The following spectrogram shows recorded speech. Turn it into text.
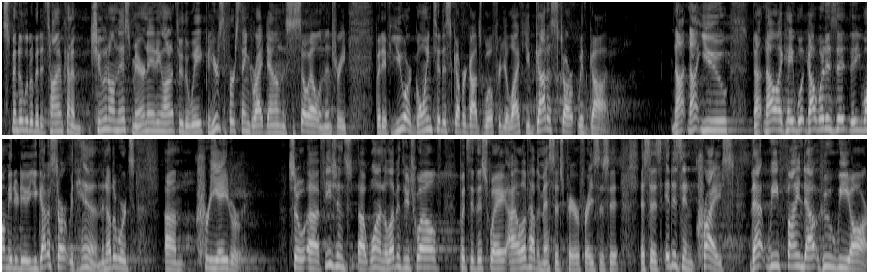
spend a little bit of time kind of chewing on this, marinating on it through the week. But here's the first thing to write down this is so elementary. But if you are going to discover God's will for your life, you got to start with God. Not, not you, not, not like, hey, what, God, what is it that you want me to do? You got to start with Him. In other words, um, creator. So uh, Ephesians uh, 1 11 through 12 puts it this way. I love how the message paraphrases it. It says, It is in Christ that we find out who we are.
